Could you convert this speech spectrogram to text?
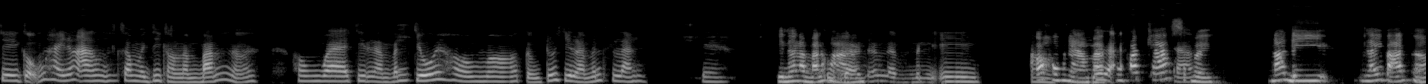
chi cũng hay nấu ăn xong rồi chi còn làm bánh nữa hôm qua chi làm bánh chuối hôm uh, tuần trước chi làm bánh flan yeah. chị nói làm bánh cuộc đời đó là bình yên có ừ. hôm nào mà có podcast sao? rồi nó đi lấy bánh hả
